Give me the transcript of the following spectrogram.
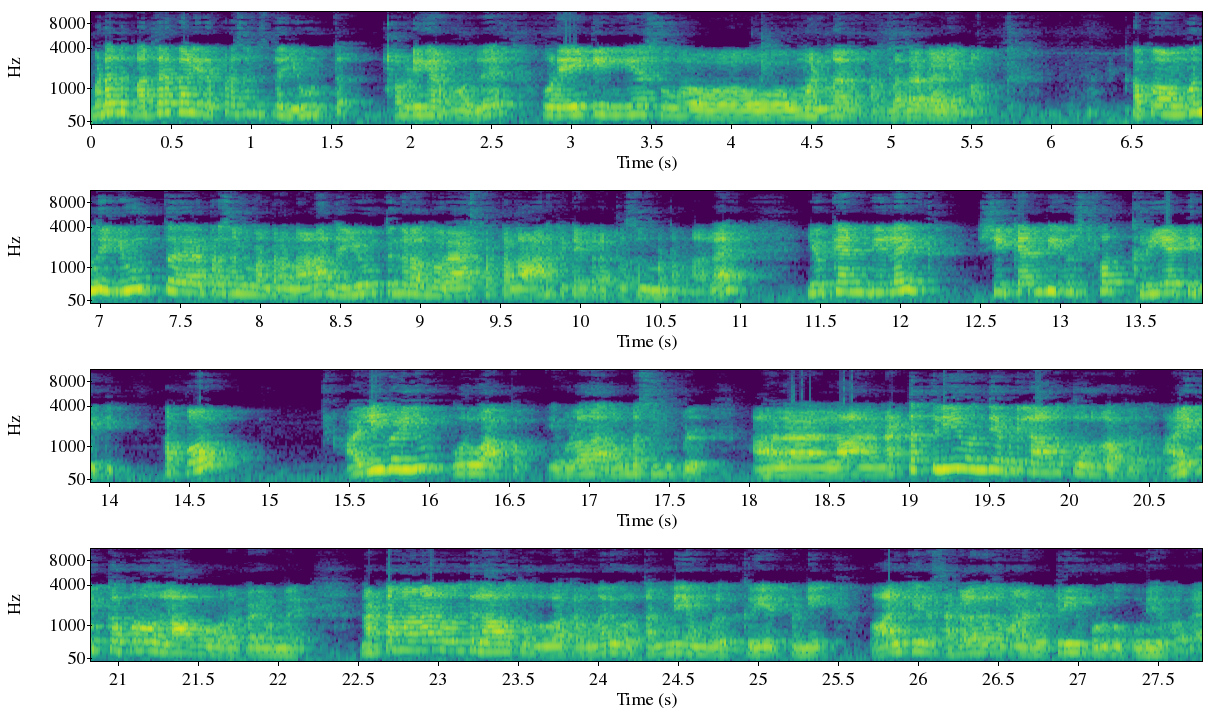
பட் அது பத்ரகாளி ரெப்ரசன்ஸ் த யூத் அப்படிங்கிற போது ஒரு எயிட்டீன் இயர்ஸ் உமன் மாதிரி இருப்பாங்க பத்ரகாளி அம்மா. அப்போ அவங்க வந்து யூத் ரெப்ரசென்ட் பண்றதுனால அந்த யூத்துங்கிற அந்த ஒரு ஆஸ்பெக்ட் அந்த ஆர்கிடைப் ரெப்ரசென்ட் பண்றதுனால you can be like she can be use for creativity அப்போ அழிவையும் உருவாக்கம் இவ்வளவுதான் ரொம்ப சிம்பிள் நட்டத்திலேயே வந்து எப்படி லாபத்தை உருவாக்குறது அழிவுக்கு அப்புறம் ஒரு லாபம் வரக்கூடிய மாதிரி நட்டமானாலும் வந்து லாபத்தை உருவாக்குற மாதிரி ஒரு தன்மையை உங்களுக்கு கிரியேட் பண்ணி வாழ்க்கையில சகல விதமான வெற்றியும் கொடுக்கக்கூடியவங்க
